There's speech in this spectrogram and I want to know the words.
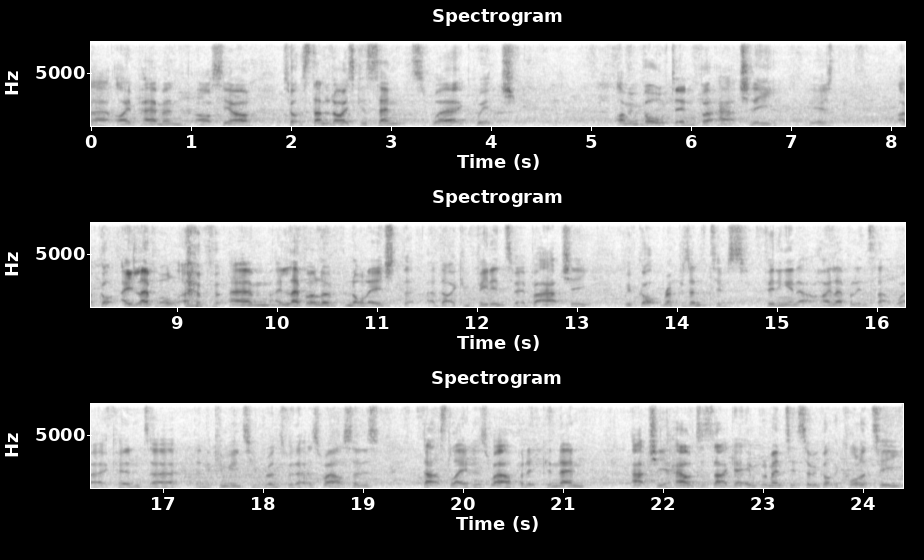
uh, IPEM and RCR. So, we've got the standardised consent work, which I'm involved in, but actually. You know, I've got a level of um, a level of knowledge that, that I can feed into it, but actually we've got representatives feeding in at a high level into that work, and uh, then the community runs with it as well. So that's laid as well, but it can then actually how does that get implemented? So we've got the quality.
